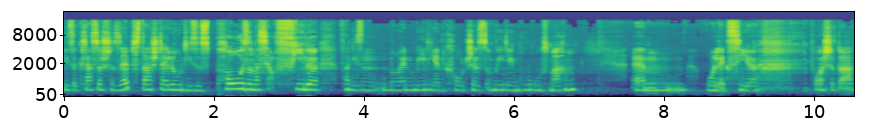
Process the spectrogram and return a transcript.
diese klassische Selbstdarstellung, dieses Posen, was ja auch viele von diesen neuen Mediencoaches und Mediengurus machen. Ähm, Rolex hier, Porsche da.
